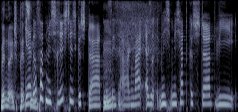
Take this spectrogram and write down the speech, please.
wenn du ein Spätzchen. Ja, das hat mich richtig gestört, muss mhm. ich sagen. Weil, also mich, mich hat gestört, wie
